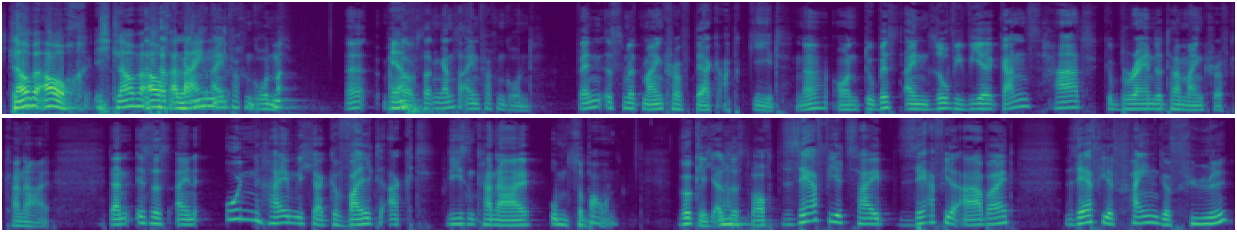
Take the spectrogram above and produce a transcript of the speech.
Ich glaube auch. Ich glaube Das auch allein. einfachen Grund. Äh, pass Ja. auf, es hat einen ganz einfachen Grund. Wenn es mit Minecraft bergab geht, ne, und du bist ein so wie wir ganz hart gebrandeter Minecraft-Kanal, dann ist es ein unheimlicher Gewaltakt, diesen Kanal umzubauen. Wirklich, also Ja. es braucht sehr viel Zeit, sehr viel Arbeit, sehr viel Feingefühl,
